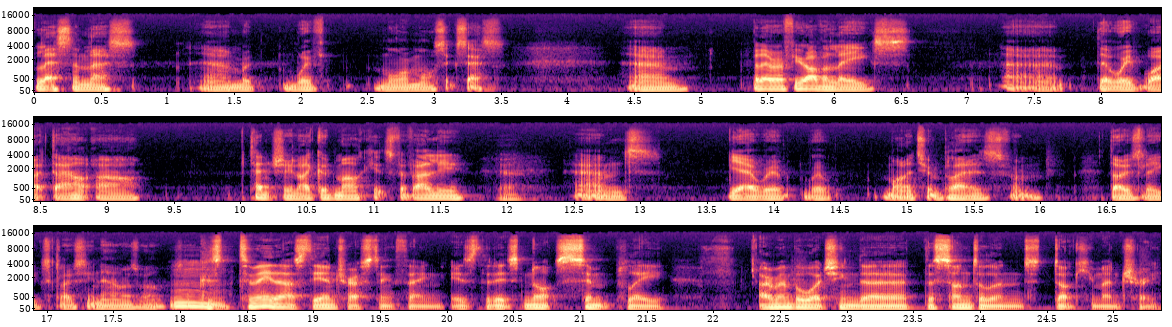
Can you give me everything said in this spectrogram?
less and less um, with with more and more success. Um, but there are a few other leagues uh, that we've worked out are potentially like good markets for value Yeah. and yeah, we're we're monitoring players from those leagues closely now as well. Mm. Because to me, that's the interesting thing is that it's not simply. I remember watching the the Sunderland documentary,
